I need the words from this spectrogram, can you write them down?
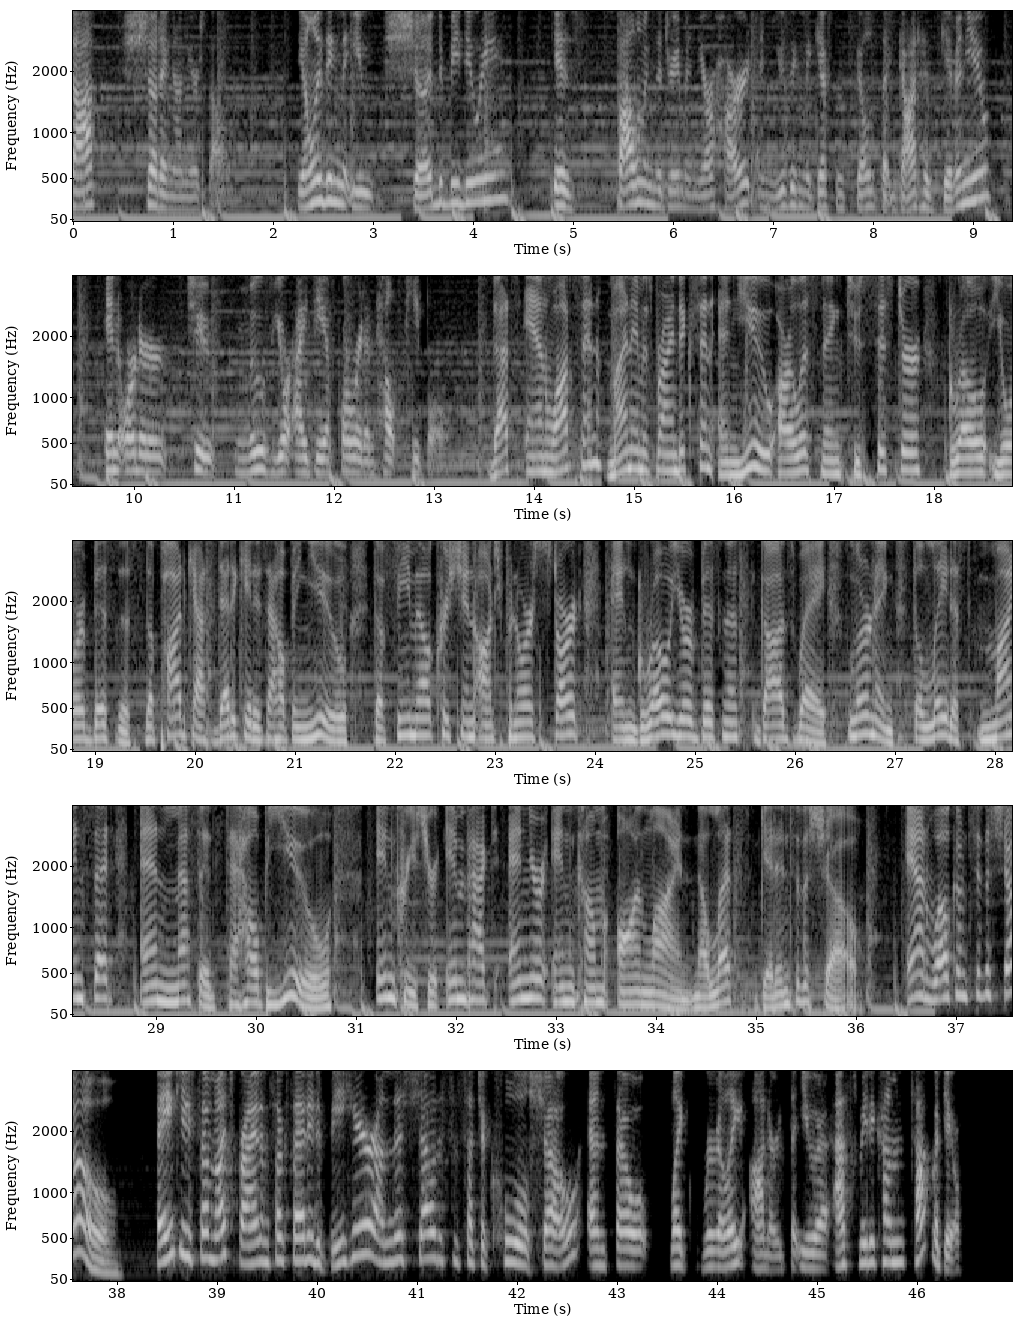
stop shoulding on yourself. The only thing that you should be doing is following the dream in your heart and using the gifts and skills that God has given you in order to move your idea forward and help people. That's Ann Watson. My name is Brian Dixon, and you are listening to Sister Grow Your Business, the podcast dedicated to helping you, the female Christian entrepreneur, start and grow your business God's way, learning the latest mindset and methods to help you increase your impact and your income online. Now, let's get into the show. And welcome to the show. Thank you so much, Brian. I'm so excited to be here on this show. This is such a cool show. And so like really honored that you uh, asked me to come talk with you.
